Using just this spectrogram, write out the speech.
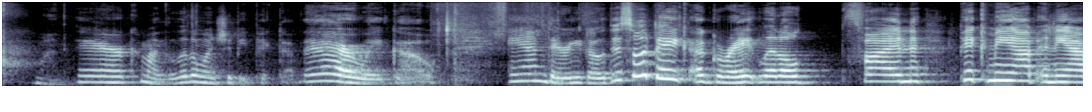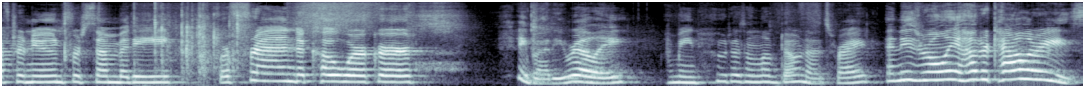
Come on, there, come on, the little one should be picked up. There we go. And there you go. This would make a great little fun pick-me-up in the afternoon for somebody, for friend, a coworker, anybody really. I mean, who doesn't love donuts, right? And these are only 100 calories.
